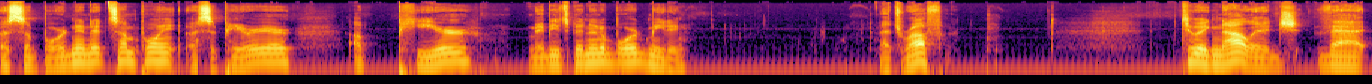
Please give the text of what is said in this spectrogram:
a subordinate at some point, a superior, a peer. Maybe it's been in a board meeting. That's rough. To acknowledge that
